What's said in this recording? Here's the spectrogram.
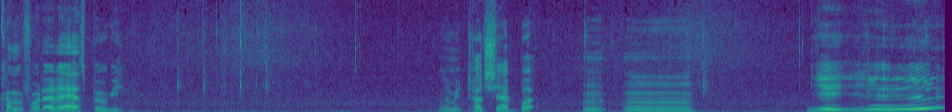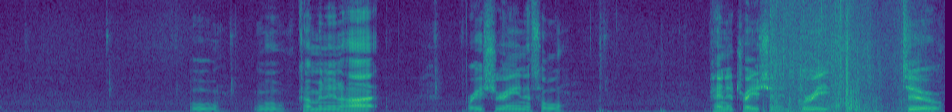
Coming for that ass, Boogie. Let me touch that butt. Mm-mm. Yeah, yeah. Oh, oh, coming in hot. Brace your anus hole. Penetration in three, two.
